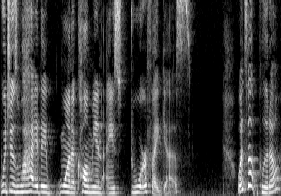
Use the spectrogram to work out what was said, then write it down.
which is why they want to call me an ice dwarf, I guess. What's up, Pluto?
